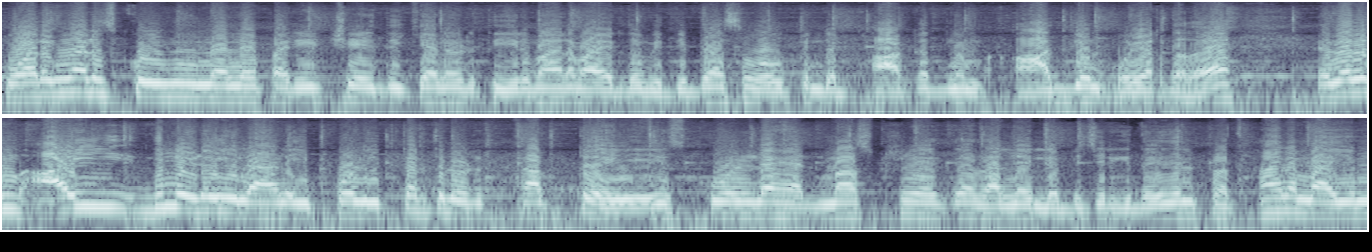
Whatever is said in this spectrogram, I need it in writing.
കോരങ്ങാട് സ്കൂളിൽ നിന്ന് തന്നെ പരീക്ഷ എഴുതിക്കാൻ ഒരു തീരുമാനമായിരുന്നു വിദ്യാഭ്യാസ വകുപ്പിന്റെ ഭാഗത്തു നിന്നും ആദ്യം ഉയർന്നത്. എന്നാലും ഈ ഇതിനിടയിലാണ് ഇപ്പോൾ ഇത്തരത്തിലൊരു കത്ത് ഈ സ്കൂളിന്റെ ഹെഡ് മാസ്റ്റർക്ക് തന്നെ ലഭിച്ചിരിക്കുന്നത്. ഇതിൽ പ്രധാനമായും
